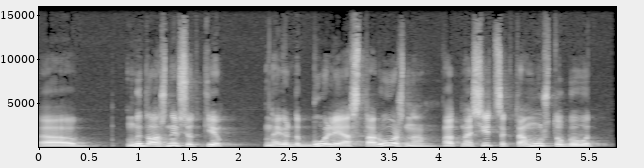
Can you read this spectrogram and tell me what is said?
э, мы должны все-таки, наверное, более осторожно относиться к тому, чтобы вот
